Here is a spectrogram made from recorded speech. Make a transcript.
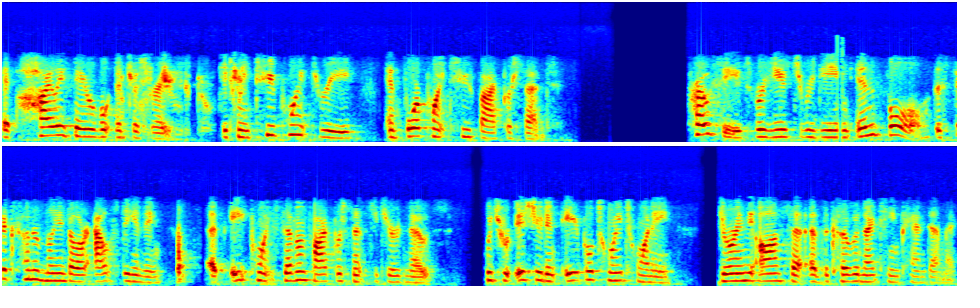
at highly favorable interest rates between 2.3 and 4.25%. Proceeds were used to redeem in full the $600 million outstanding of 8.75% secured notes, which were issued in April 2020 during the onset of the COVID-19 pandemic.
